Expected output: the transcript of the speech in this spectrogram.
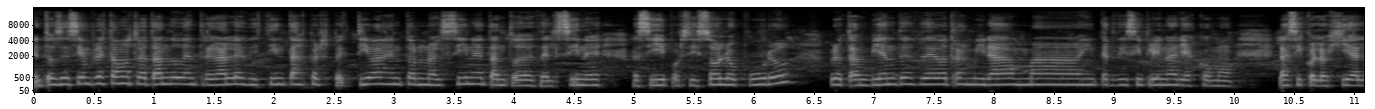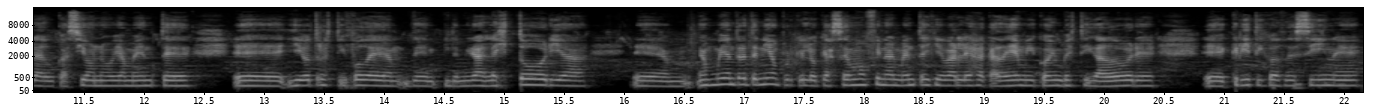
Entonces siempre estamos tratando de entregarles distintas perspectivas en torno al cine, tanto desde el cine así por sí solo puro, pero también desde otras miradas más interdisciplinarias como la psicología, la educación obviamente, eh, y otros tipos de, de, de miradas, la historia, eh, es muy entretenido porque lo que hacemos finalmente es llevarles académicos, investigadores, eh, críticos de cine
